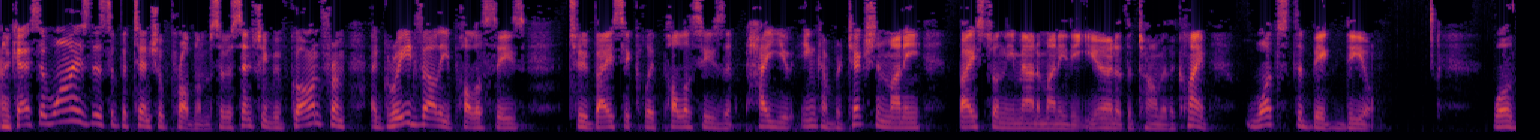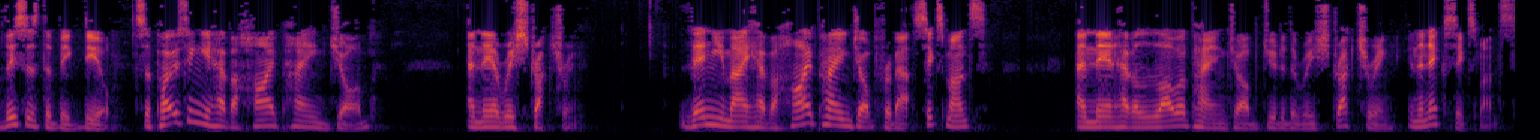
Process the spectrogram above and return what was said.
Okay, so why is this a potential problem? So essentially, we've gone from agreed value policies to basically policies that pay you income protection money based on the amount of money that you earn at the time of the claim. What's the big deal? Well, this is the big deal. Supposing you have a high paying job and they're restructuring, then you may have a high paying job for about six months and then have a lower paying job due to the restructuring in the next six months.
